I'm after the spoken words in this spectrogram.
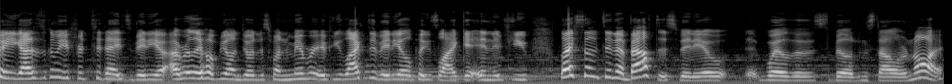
anyway, you guys, it's going to be for today's video. I really hope you all enjoyed this one. Remember, if you liked the video, please like it. And if you like something about this video, whether it's building style or not,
